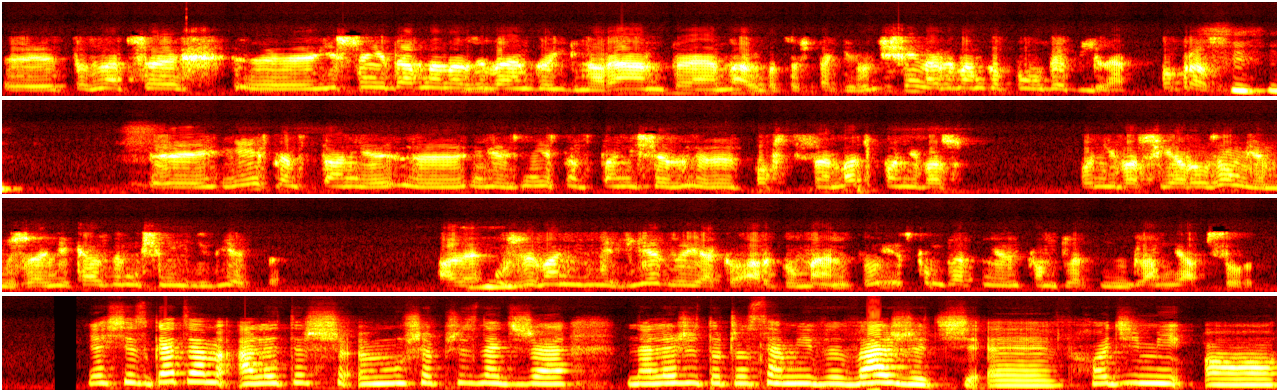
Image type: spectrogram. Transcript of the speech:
e, to znaczy, e, jeszcze niedawno nazywałem go ignorantem albo coś takiego. Dzisiaj nazywam go półdebilem, po prostu. Nie jestem w stanie, nie, nie, jestem w stanie się powstrzymać, ponieważ, ponieważ ja rozumiem, że nie każdy musi mieć wiedzę. Ale mhm. używanie niewiedzy jako argumentu jest kompletnie, kompletnie dla mnie absurdem. Ja się zgadzam, ale też muszę przyznać, że należy to czasami wyważyć. E, Chodzi mi o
